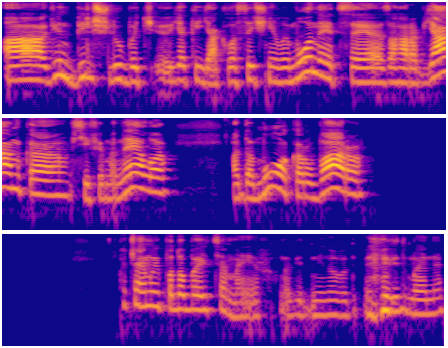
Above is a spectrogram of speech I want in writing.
А він більш любить, е, як і я, класичні лимони. Це Загараб'янка, всі Фіменело, Адамо, Карубаро. Хоча йому і подобається мейер, на відміну від, мене.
